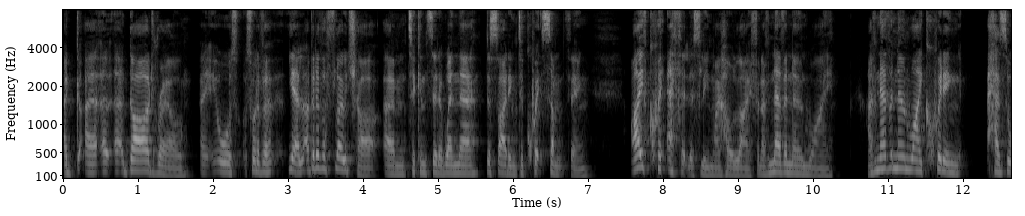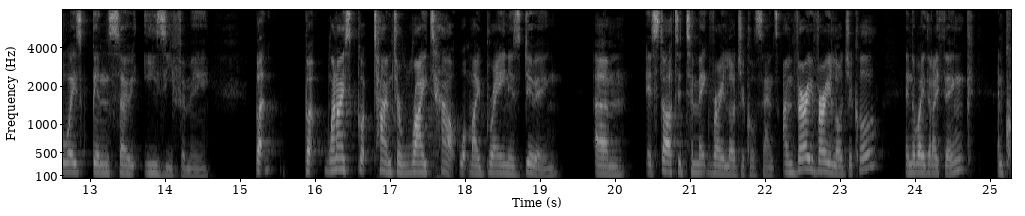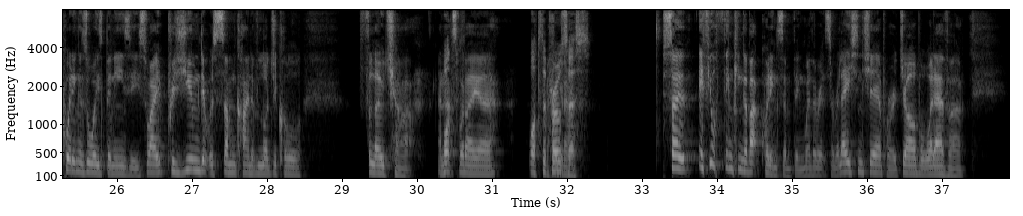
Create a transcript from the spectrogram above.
a, a, a guardrail or sort of a yeah a bit of a flow chart um, to consider when they're deciding to quit something. I've quit effortlessly my whole life, and I've never known why. I've never known why quitting has always been so easy for me. But but when I got time to write out what my brain is doing, um, it started to make very logical sense. I'm very, very logical in the way that I think, and quitting has always been easy. So I presumed it was some kind of logical flow chart. And what's, that's what I. Uh, what's the process? So if you're thinking about quitting something, whether it's a relationship or a job or whatever,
